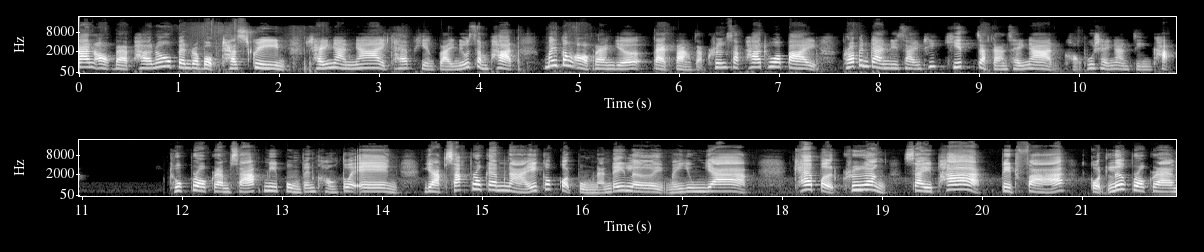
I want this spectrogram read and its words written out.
การออกแบบพา n e l เป็นระบบทัชสกรีนใช้งานง่ายแค่เพียงปลายนิ้วสัมผัส ไม่ต้องออกแรงเยอะ แตกต่างจากเครื่องซักผ้าทั่วไป เพราะเป็นการดีไซน์ที่คิดจากการใช้งานของผู้ใช้งานจริงค่ะ ทุกโปรแกรมซักมีปุ่มเป็นของตัวเอง อยากซักโปรแกรมไหนก็กดปุ่มนั้นได้เลย ไม่ยุ่งยาก แค่เปิดเครื่อง ใส่ผ้า ปิดฝา กดเลือกโปรแกรม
